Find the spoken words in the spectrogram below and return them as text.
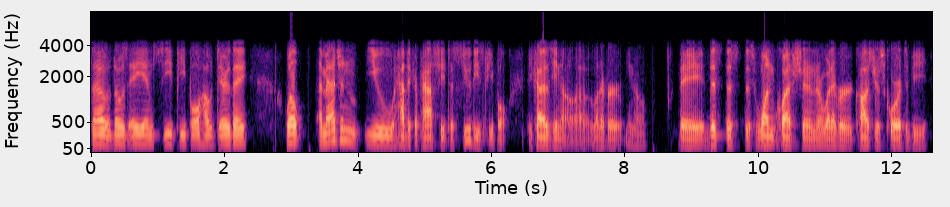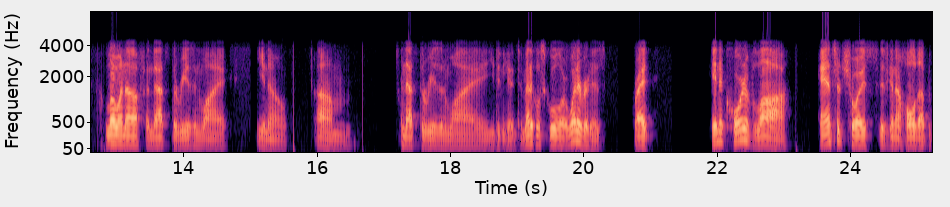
the, those AAMC people, how dare they? Well, imagine you had the capacity to sue these people because you know uh, whatever you know they this this this one question or whatever caused your score to be low enough, and that's the reason why you know um, and that's the reason why you didn't get into medical school or whatever it is, right? In a court of law, answer choice is going to hold up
